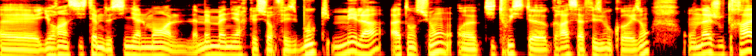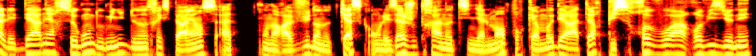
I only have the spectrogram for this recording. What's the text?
Euh, il y aura un système de signalement à la même manière que sur Facebook, mais là, attention, petit twist grâce à Facebook Horizon, on ajoutera les dernières secondes ou minutes de notre expérience à qu'on aura vu dans notre casque, on les ajoutera à notre signalement pour qu'un modérateur puisse revoir, revisionner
